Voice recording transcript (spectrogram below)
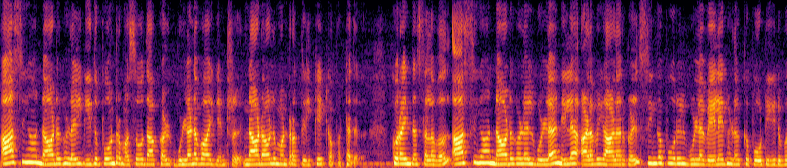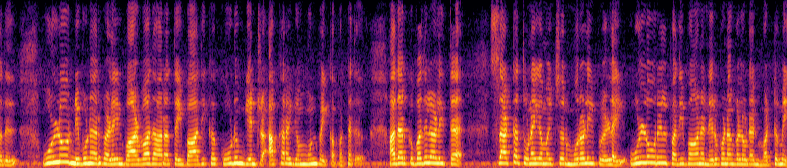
ஆசியான் நாடுகளில் இதுபோன்ற மசோதாக்கள் உள்ளனவா என்று நாடாளுமன்றத்தில் கேட்கப்பட்டது. குறைந்த செலவில் ஆசியான் நாடுகளில் உள்ள நில அளவையாளர்கள் சிங்கப்பூரில் உள்ள வேலைகளுக்கு போட்டியிடுவது உள்ளூர் நிபுணர்களின் வாழ்வாதாரத்தை பாதிக்கக்கூடும் என்ற அக்கறையும் முன்வைக்கப்பட்டது. அதற்கு பதிலளித்த சட்ட துணை அமைச்சர் முரளி பிள்ளை உள்ளூரில் பதிவான நிறுவனங்களுடன் மட்டுமே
